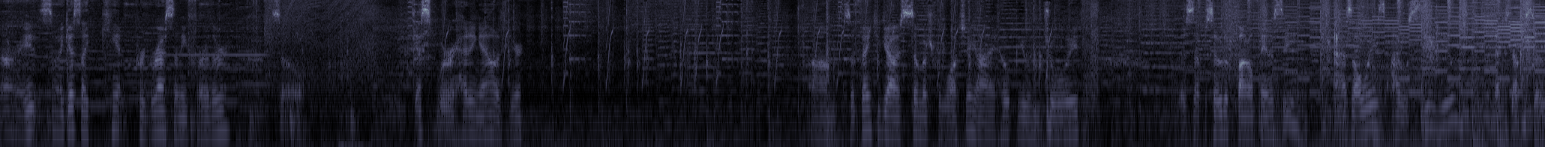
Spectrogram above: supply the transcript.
Alright, so I guess I can't progress any further. So, I guess we're heading out of here. Um, so thank you guys so much for watching. I hope you enjoyed this episode of Final Fantasy. As always, I will see you in the next episode.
